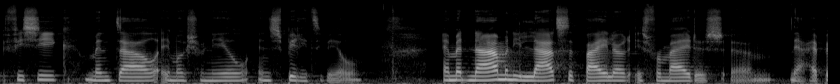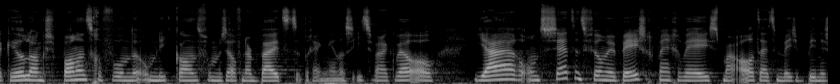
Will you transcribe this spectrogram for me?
fysiek, mentaal, emotioneel en spiritueel. En met name die laatste pijler is voor mij dus, um, ja, heb ik heel lang spannend gevonden om die kant van mezelf naar buiten te brengen. En dat is iets waar ik wel al jaren ontzettend veel mee bezig ben geweest, maar altijd een beetje binnen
